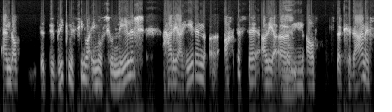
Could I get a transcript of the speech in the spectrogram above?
en dat het publiek misschien wat emotioneler gaat reageren eh, achter allee, ehm, als het stuk gedaan is.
